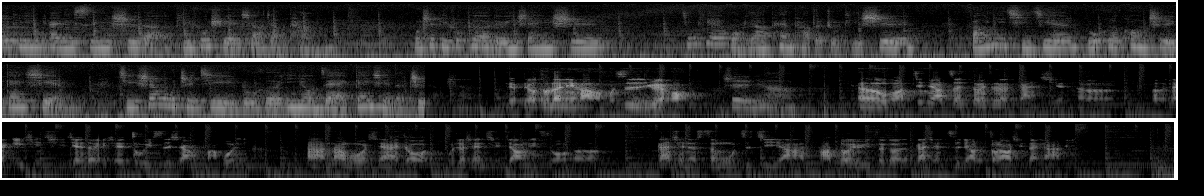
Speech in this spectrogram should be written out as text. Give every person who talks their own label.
Speaker 1: 收听爱丽丝医师的皮肤学小讲堂。我是皮肤科刘一山医师。今天我们要探讨的主题是防疫期间如何控制肝癣及生物制剂如何应用在肝癣的治疗上。
Speaker 2: 刘刘主任你好，我是岳红。
Speaker 1: 是你好。
Speaker 2: 呃，我今天要针对这个肝癣呢，呃，在疫情期间的一些注意事项访问你。那那我现在就我就先请教你说，呃，干癣的生物制剂啊，它对于这个肝癣治疗的重要性在哪里？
